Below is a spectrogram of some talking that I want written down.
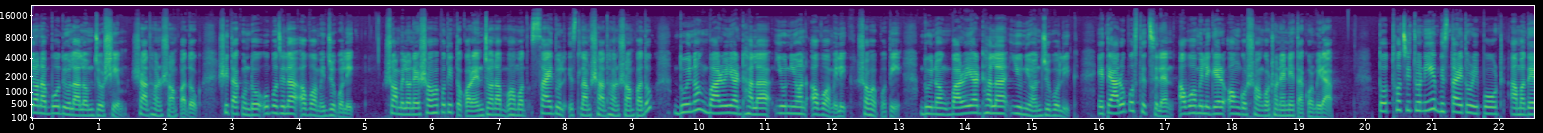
জনাব বদিউল আলম জসিম সাধারণ সম্পাদক, সীতাকুণ্ড উপজেলা আওয়ামী যুবলীগ। সম্মেলনের সভাপতিত্ব করেন জনাব মোহাম্মদ সাইদুল ইসলাম, সাধারণ সম্পাদক, দুই নং বারৈয়ার ঢালা ইউনিয়ন আওয়ামী লীগ সভাপতি, দুই নং বারৈয়ার ঢালা ইউনিয়ন যুবলীগ। এতে আরও উপস্থিত ছিলেন আওয়ামী লীগের অঙ্গ সংগঠনের নেতাকর্মীরা। তথ্যচিত্র নিয়ে বিস্তারিত রিপোর্ট আমাদের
